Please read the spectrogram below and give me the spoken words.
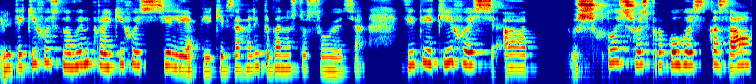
від якихось новин про якихось сілеп, які взагалі тебе не стосуються, від якихось. А, Хтось щось про когось сказав,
